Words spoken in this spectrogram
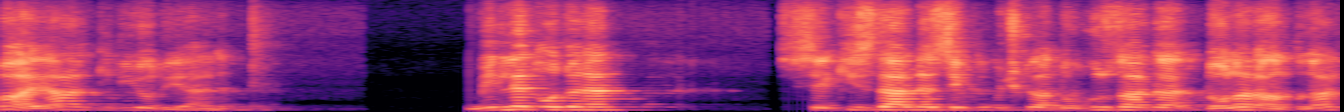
bayağı gidiyordu yani. Millet o dönem 8'lerde, 8.5'larda, 9'larda dolar aldılar.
